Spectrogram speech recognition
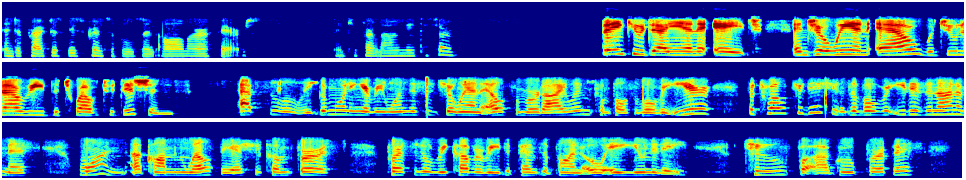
and to practice these principles in all our affairs. Thank you for allowing me to serve. Thank you, Diana H. And Joanne L., would you now read the 12 traditions? Absolutely. Good morning, everyone. This is Joanne L. from Rhode Island, compulsive overeater. The 12 traditions of Overeaters Anonymous. One, a common welfare should come first. Personal recovery depends upon OA unity. Two, for our group purpose,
